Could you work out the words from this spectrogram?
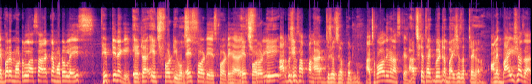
এরপরে মোটরলা আছে আরেকটা মোটরলা এইচ ফিফটি নাকি? এটা H forty boss H forty H forty হ্যাঁ এইচ ফোরটি আর দুশো ছাপ্পান্ন। আট দুশো ছাপ্পান্ন। আচ্ছা কত দিবেন আজকে? আজকে থাকবে এটা বাইশ হাজার টাকা। মানে বাইশ হাজার?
